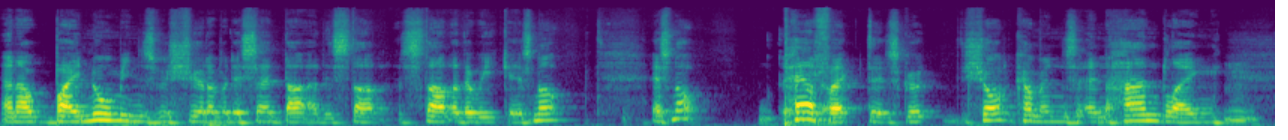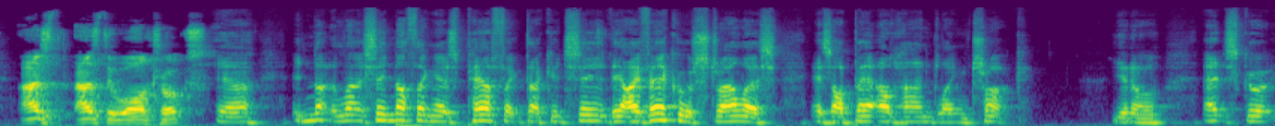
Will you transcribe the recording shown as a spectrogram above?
and I by no means was sure I would have said that at the start start of the week. It's not, it's not there perfect. It's got shortcomings in handling. Mm. As as the wall trucks. Yeah, let's say nothing is perfect. I could say the Iveco Stralis is a better handling truck you know, it's got,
